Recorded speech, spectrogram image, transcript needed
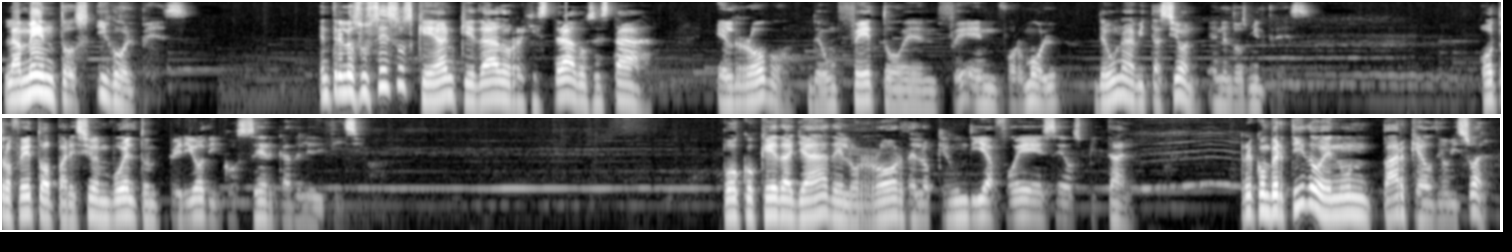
Lamentos y golpes. Entre los sucesos que han quedado registrados está el robo de un feto en, Formol de una habitación en el 2003 otro feto apareció envuelto en periódicos cerca del edificio. Poco queda ya del horror de lo que un día fue ese hospital, reconvertido en un parque audiovisual.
